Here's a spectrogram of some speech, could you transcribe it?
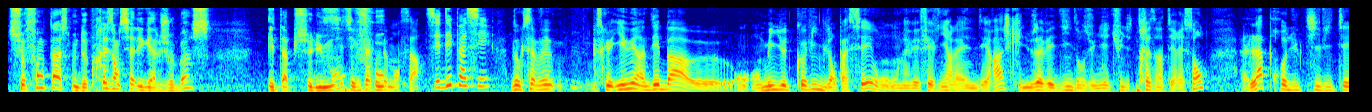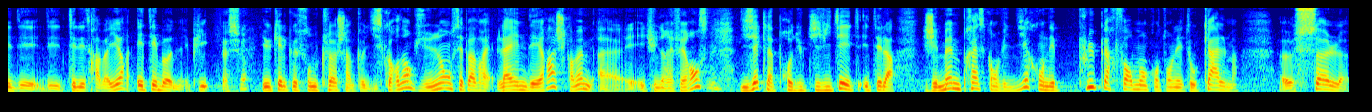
Ce fantasme de présentiel égal je bosse, est absolument C'est exactement ça. C'est dépassé. Donc ça veut parce qu'il y a eu un débat euh, en, milieu de Covid l'an passé, on avait fait venir la NDRH qui nous avait dit dans une étude très intéressante, la productivité des, télétravailleurs était bonne. Et puis il y a eu quelques sons de cloche un peu discordants qui disaient non, c'est pas vrai. La NDRH quand même euh, est une référence, disait que la productivité était là. J'ai même presque envie de dire qu'on est plus performant quand on est au calme, euh, seul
